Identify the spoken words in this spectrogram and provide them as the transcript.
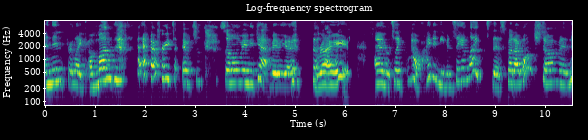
And then for like a month, every time it was just so many cat videos. Right. and it's like, wow, I didn't even say I liked this, but I watched them and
